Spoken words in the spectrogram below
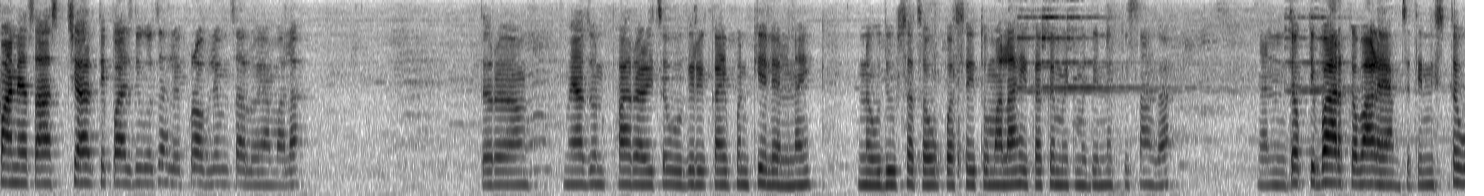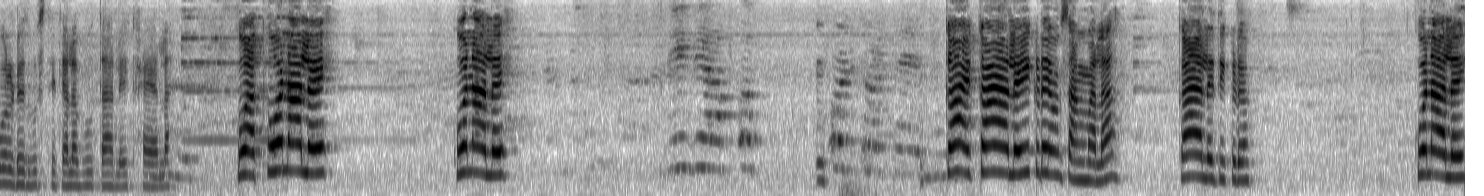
पाण्याचा आज चार ते पाच दिवस झाले प्रॉब्लेम चालू आहे आम्हाला. तर मी अजून फाराळीचं वगैरे काही पण केलेलं नाही. नऊ दिवसाचा उपास आहे. तुम्हाला आहे का कमेंटमध्ये नक्की सांगा. आणि तो ते बारकं बाळ आहे आमचं ते नुसतं ओरडत बसते त्याला भूत आलंय खायला. को कोण आलंय? कोण आलंय? काय काय आलंय? इकडे येऊन सांग मला. काय आलंय तिकडं? कोण आलंय?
